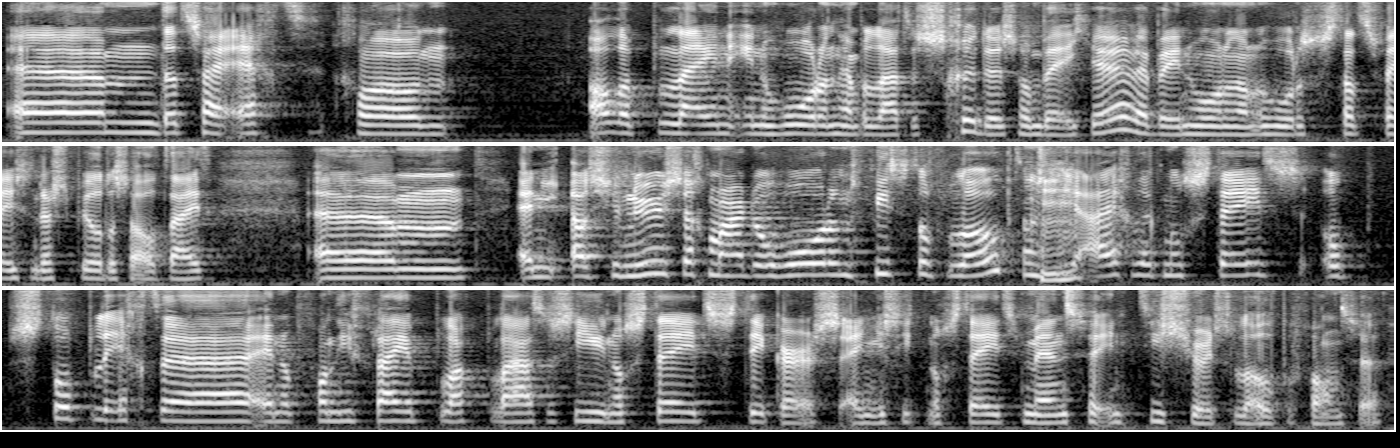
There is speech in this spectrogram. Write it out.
Ehm, dat zij echt gewoon alle pleinen in Horen hebben laten schudden, zo'n beetje. We hebben in Horen dan een Horense stadsfeest en daar speelden ze altijd. Ehm, en als je nu zeg maar door Horen fietst of loopt... dan zie je Mhm. eigenlijk nog steeds op stoplichten... en op van die vrije plakplaatsen zie je nog steeds stickers... en je ziet nog steeds mensen in t-shirts lopen van ze.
